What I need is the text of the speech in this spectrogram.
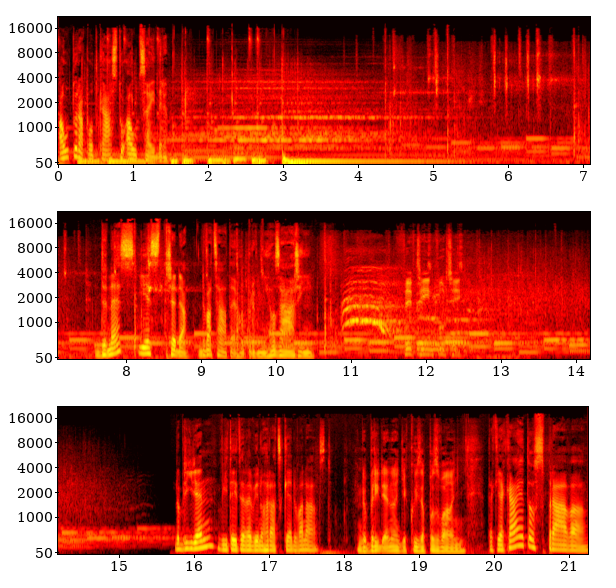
autora podcastu Outsider. Dnes je středa 21. září. 15-40. Dobrý den, vítejte ve Vinohradské 12. Dobrý den a děkuji za pozvání. Tak jaká je to zpráva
